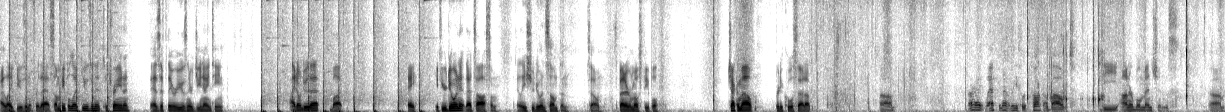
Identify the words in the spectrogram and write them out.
I like using it for that. Some people like using it to train as if they were using their G19. I don't do that, but hey, if you're doing it, that's awesome. At least you're doing something. So it's better than most people. Check them out. Pretty cool setup. Um, all right, last but not least, let's talk about the honorable mentions. Um,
